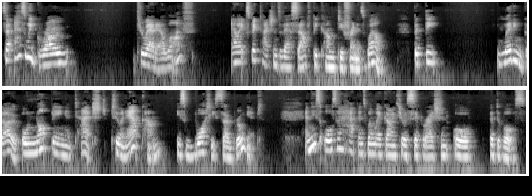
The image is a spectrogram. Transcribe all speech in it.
So as we grow throughout our life, our expectations of ourselves become different as well. But the letting go or not being attached to an outcome is what is so brilliant. And this also happens when we're going through a separation or a divorce.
